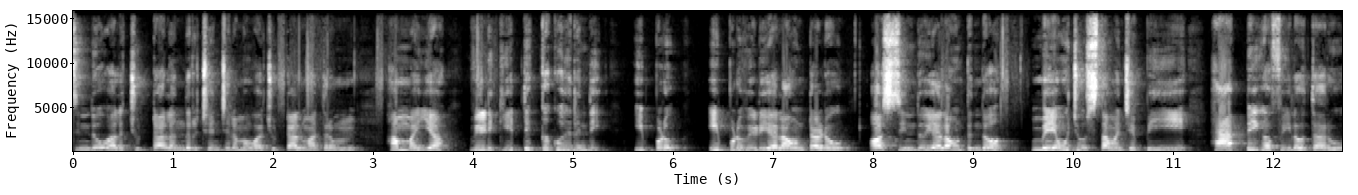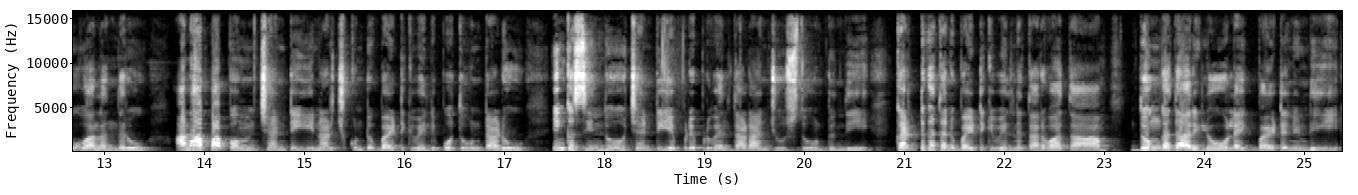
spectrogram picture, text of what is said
సింధు వాళ్ళ చుట్టాలందరూ చెంచలమ్మ వాళ్ళ చుట్టాలు మాత్రం హమ్మయ్య వీడికి తిక్క కుదిరింది. ఇప్పుడు ఇప్పుడు వీడు ఎలా ఉంటాడో ఆ సింధు ఎలా ఉంటుందో మేము చూస్తామని చెప్పి హ్యాపీగా ఫీల్ అవుతారు వాళ్ళందరూ. అలా పాపం చంటి నడుచుకుంటూ బయటికి వెళ్ళిపోతూ ఉంటాడు. ఇంకా సింధు చంటి ఎప్పుడెప్పుడు వెళ్తాడా అని చూస్తూ ఉంటుంది. కరెక్ట్గా తను బయటికి వెళ్ళిన తర్వాత దొంగదారిలో లైక్ బయట నుండి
